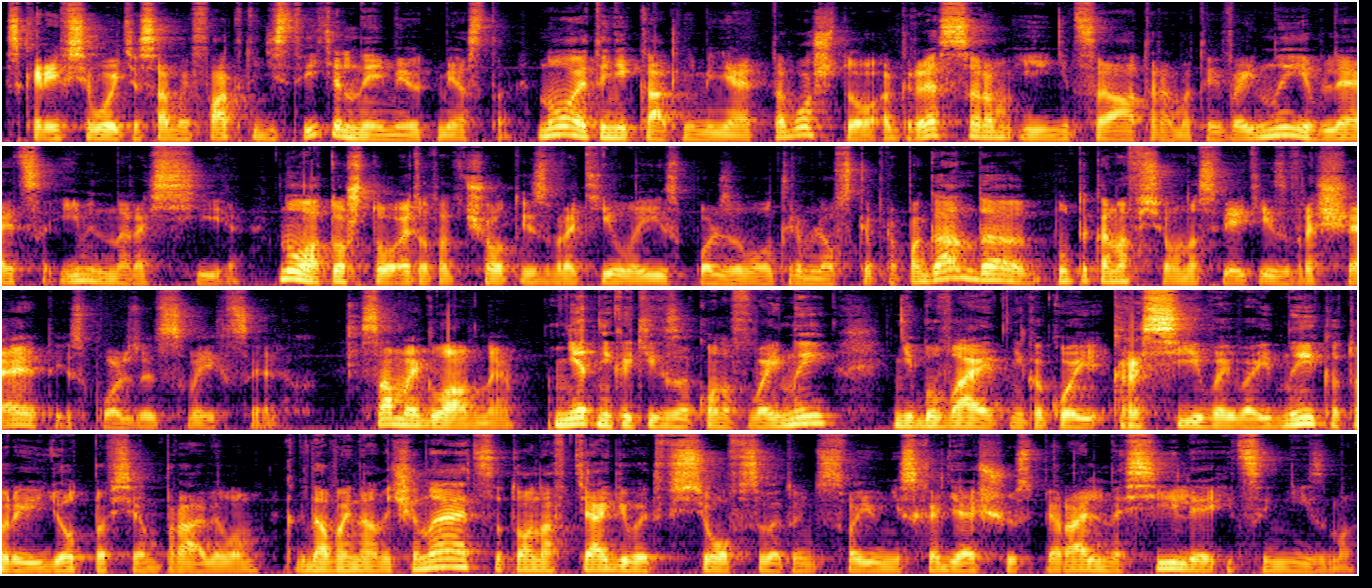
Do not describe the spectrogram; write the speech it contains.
Скорее всего, эти самые факты действительно имеют место, но это никак не меняет того, что агрессором и инициатором этой войны является именно Россия. Ну а то, что этот отчет извратила и использовала кремлевская пропаганда, ну так она все на свете извращает и использует в своих целях. Самое главное, нет никаких законов войны, не бывает никакой красивой войны, которая идет по всем правилам. Когда война начинается, то она втягивает все в свою, свою нисходящую спираль насилия и цинизма.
